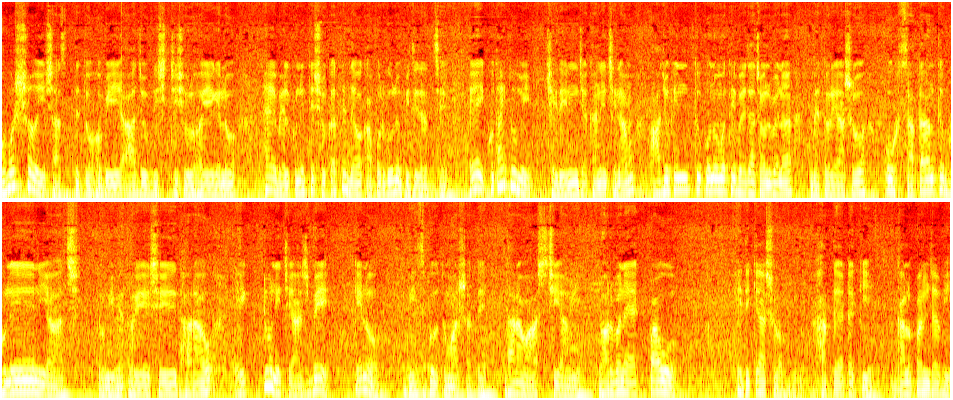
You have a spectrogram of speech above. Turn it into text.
অবশ্যই সাজতে তো হবে আজও বৃষ্টি শুরু হয়ে গেল। হ্যাঁ ব্যালকনিতে শুকাতে দেওয়া কাপড়গুলো ভিজে যাচ্ছে। এই, কোথায় তুমি? সেদিন যেখানে ছিলাম, আজও কিন্তু কোনো মতে ভেজা চলবে না। ভেতরে আসো। ওহ ছাতা আনতে ভুলে নিয়ে আজ। তুমি ভেতরে এসে ধারাও একটু নিচে আসবে? কেন? ভিজবো তোমার সাথে। দাঁড়াও, আসছি আমি। নরবানে এক পাও। এদিকে আসো। হাতে এটা কি? কালো পাঞ্জাবি।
